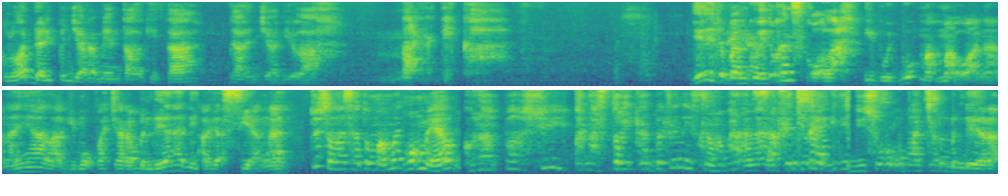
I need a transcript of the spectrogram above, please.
keluar dari penjara mental kita dan jadilah merdeka. Jadi depanku itu kan sekolah. Ibu-ibu, mama bawa anak-anaknya lagi mau upacara bendera nih, agak siangan. Terus salah satu mama ngomel, kenapa sih? Karena terikat begini, kenapa anak-anak kecil kayak gini disuruh upacara bendera?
